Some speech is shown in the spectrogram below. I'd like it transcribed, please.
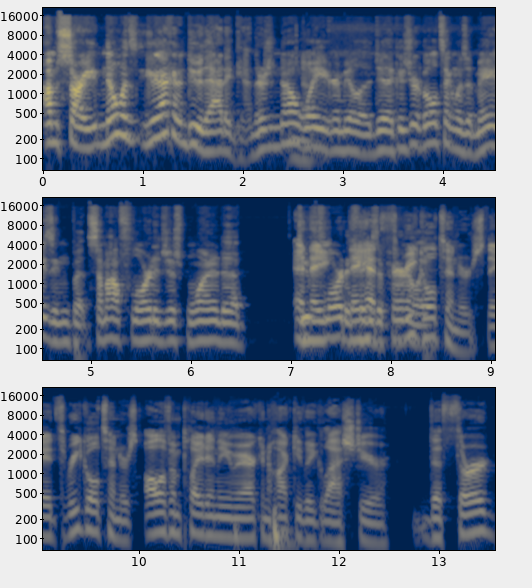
I'm sorry, no one's. You're not going to do that again. There's no, no. way you're going to be able to do that because your goaltending was amazing, but somehow Florida just wanted to. And they Florida they had apparently. three goaltenders. They had three goaltenders. All of them played in the American Hockey League last year. The third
